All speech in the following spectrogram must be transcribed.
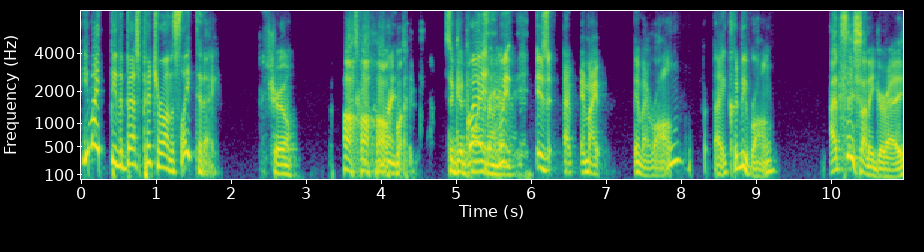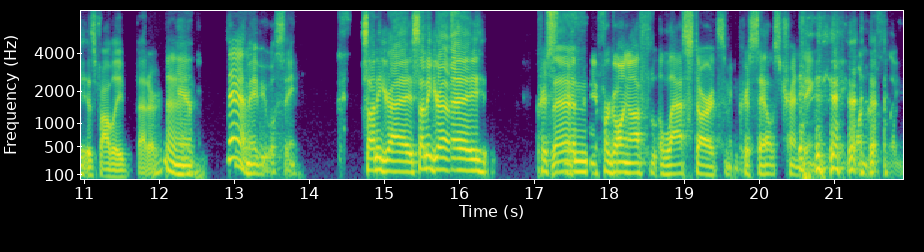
he might be the best pitcher on the slate today. It's true. Oh, point. my- It's a good Wait, point. Brendan. wait, is am I am I wrong? I could be wrong. I'd say Sonny Gray is probably better. Uh, Yeah. Yeah, maybe we'll see. Sonny Gray, Sonny Gray. Chris, Then- if, if we're going off last starts, I mean, Chris Sale is trending wonderfully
